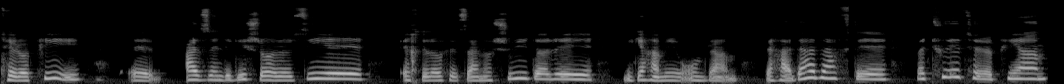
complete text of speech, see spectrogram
تراپی از زندگیش راضی اختلاف زناشویی داره میگه همه عمرم به هدر رفته. و توی تراپی هم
